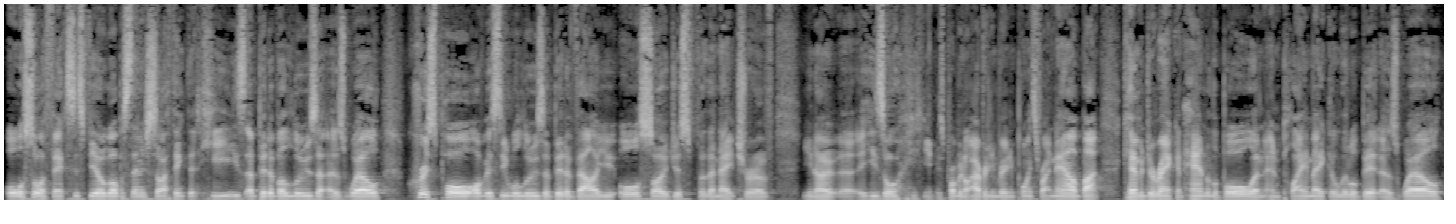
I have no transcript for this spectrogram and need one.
also affects his field goal percentage. So I think that he's a bit of a loser as well. Chris Paul obviously will lose a bit of value also just for the nature of, you know, uh, he's, all, he's probably not averaging very many points right now, but Kevin Durant can handle the ball and, and play make a little bit as well.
